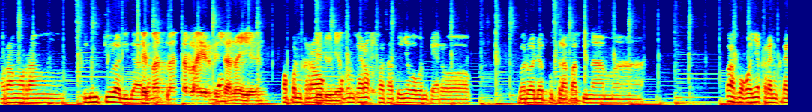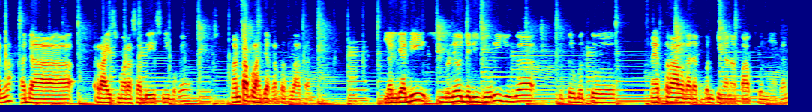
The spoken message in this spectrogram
orang-orang lucu lah di dalam. Hebat lah terlahir di sana ya kan. Popon Kerok, Popon Kerok salah satunya Popon Kerok. Baru ada Putra Patinama. Wah pokoknya keren-keren lah. Ada Rais Marasa Besi. Pokoknya mantap lah Jakarta Selatan. Dan Iya. jadi beliau jadi juri juga betul-betul netral, gak ada kepentingan apa pun ya kan.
